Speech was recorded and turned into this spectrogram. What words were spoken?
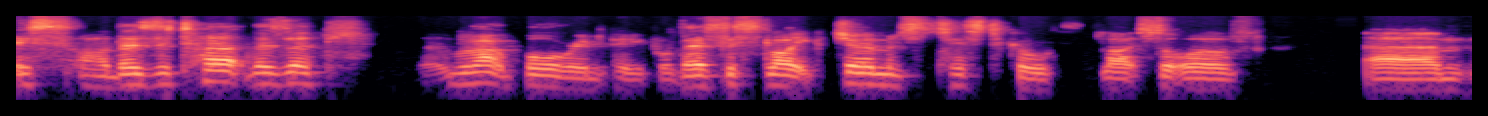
it's oh, there's a ter- there's a without boring people, there's this like German statistical like sort of um,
